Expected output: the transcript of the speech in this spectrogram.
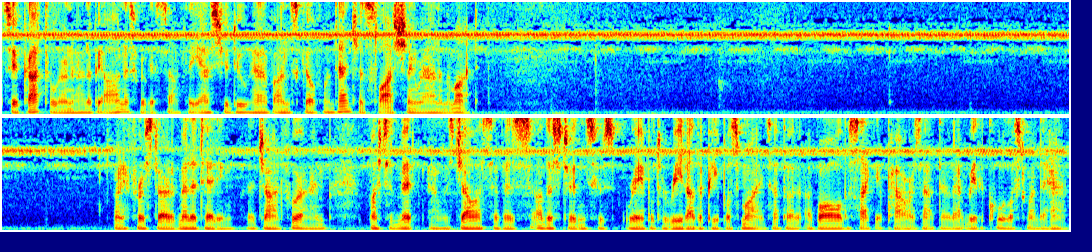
So you've got to learn how to be honest with yourself that yes, you do have unskillful intentions sloshing around in the mind. when I first started meditating with Ajaan Fuang, I must admit I was jealous of his other students who were able to read other people's minds. I thought of all the psychic powers out there, that would be the coolest one to have.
